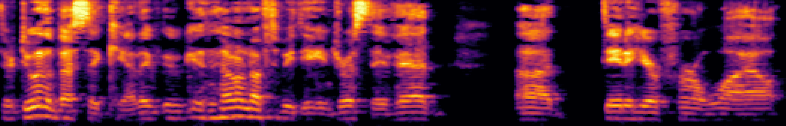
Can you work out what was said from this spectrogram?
they're doing the best they can. They've, they don't enough to be dangerous. They've had uh, data here for a while.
